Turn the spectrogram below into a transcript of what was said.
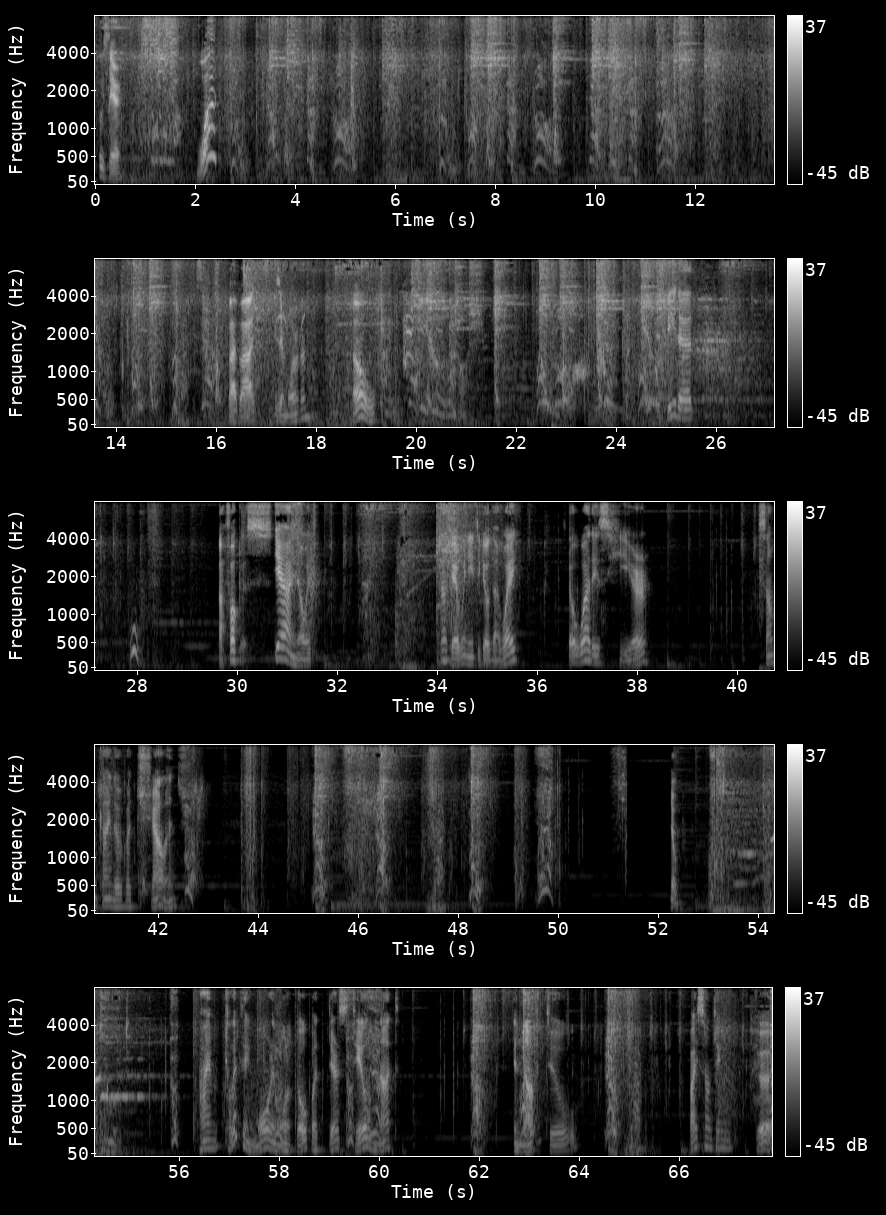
Who's there? What? Bye bye. Is there more of them? Oh. Defeated. Ah, focus. Yeah, I know it. Okay, we need to go that way. So what is here? Some kind of a challenge. Nope. I'm collecting more and more gold, but there's still not enough to buy something good.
